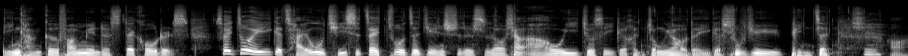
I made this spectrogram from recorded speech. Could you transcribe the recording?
银行各方面的 stakeholders？所以，作为一个财务，其实在做这件事的时候，像 ROE 就是一个很重要的一个数据凭证。是啊、哦，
